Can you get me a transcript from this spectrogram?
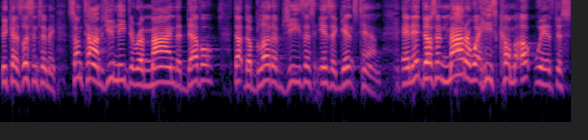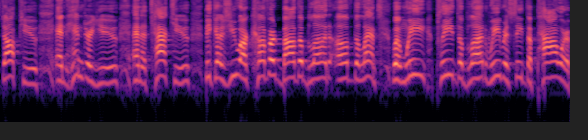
Because listen to me, sometimes you need to remind the devil that the blood of Jesus is against him. And it doesn't matter what he's come up with to stop you and hinder you and attack you because you are covered by the blood of the Lamb. When we plead the blood, we receive the power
